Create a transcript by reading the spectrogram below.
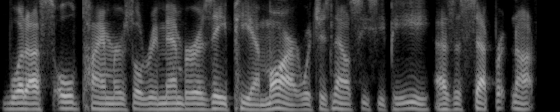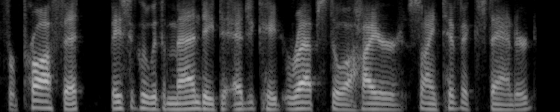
what us old timers will remember as APMR, which is now CCPE, as a separate not for profit basically with a mandate to educate reps to a higher scientific standard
